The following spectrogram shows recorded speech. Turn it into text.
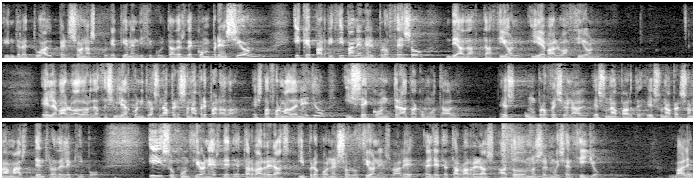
intelectual, personas que tienen dificultades de comprensión y que participan en el proceso de adaptación y evaluación. El evaluador de accesibilidad cognitiva es una persona preparada, está formada en ello y se contrata como tal. Es un profesional, es una, parte, es una persona más dentro del equipo. Y su función es detectar barreras y proponer soluciones, ¿vale? El detectar barreras a todos nos es muy sencillo, ¿vale?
